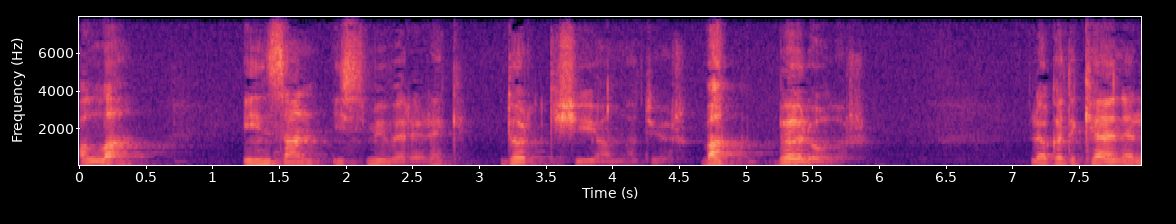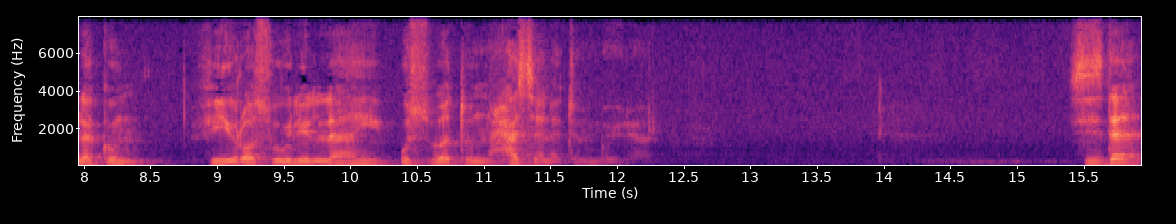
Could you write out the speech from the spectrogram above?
Allah insan ismi vererek dört kişiyi anlatıyor. Bak böyle olur. لَقَدْ كَانَ لَكُمْ fi Resulillahi usvetun hasenetun buyuruyor. Sizde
